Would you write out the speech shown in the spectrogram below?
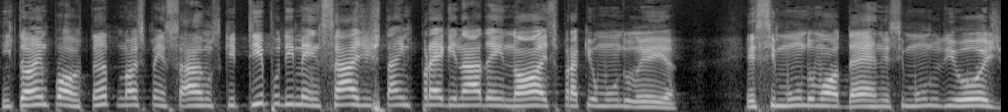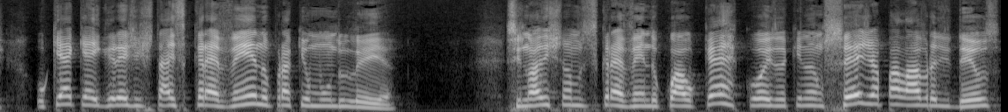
Então é importante nós pensarmos que tipo de mensagem está impregnada em nós para que o mundo leia. Esse mundo moderno, esse mundo de hoje, o que é que a igreja está escrevendo para que o mundo leia? Se nós estamos escrevendo qualquer coisa que não seja a palavra de Deus,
